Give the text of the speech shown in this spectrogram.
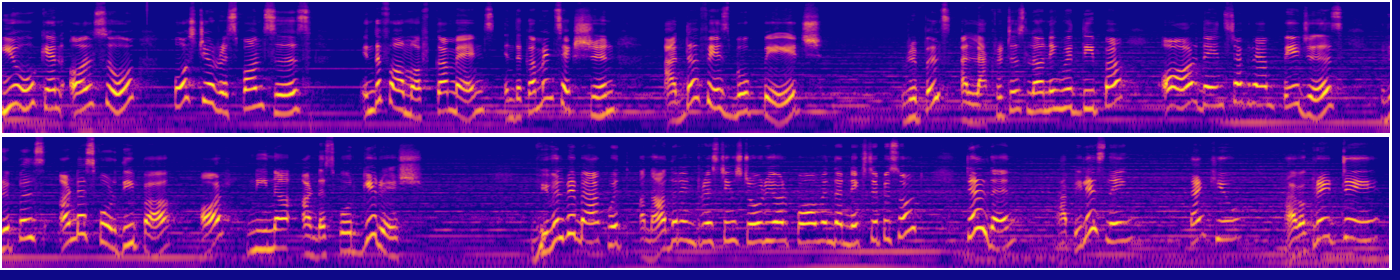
You can also post your responses in the form of comments in the comment section at the Facebook page Ripples Alacritus Learning with Deepa or the Instagram pages Ripples underscore Deepa or Nina underscore Girish. We will be back with another interesting story or poem in the next episode. Till then, happy listening. Thank you. Have a great day.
